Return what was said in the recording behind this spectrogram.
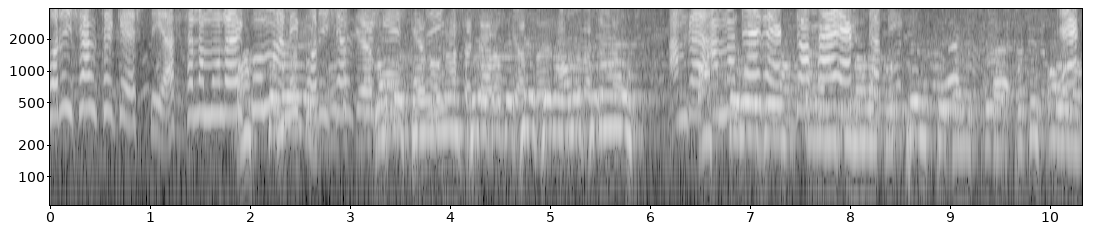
বরিশাল থেকে এসছি। আসসালামু আলাইকুম আমি বরিশাল থেকে এসছি। আপনার আসার কারণ কি? আমরা আমাদের এক দফায় এক দাবি। এক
